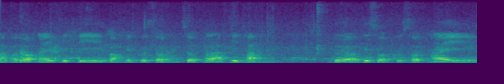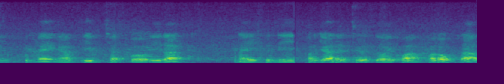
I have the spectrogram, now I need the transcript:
ความร่วมในพิธีบำเพ็ญกุศลสวดพระอภิธรรม เพื่อที่สวดกุศลให้คุณแม่งามทิพย์ฉัดบริรักษ์ในคืนนี้ขออนุญาตเรียนเชิญด้วยความเคารพครับ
